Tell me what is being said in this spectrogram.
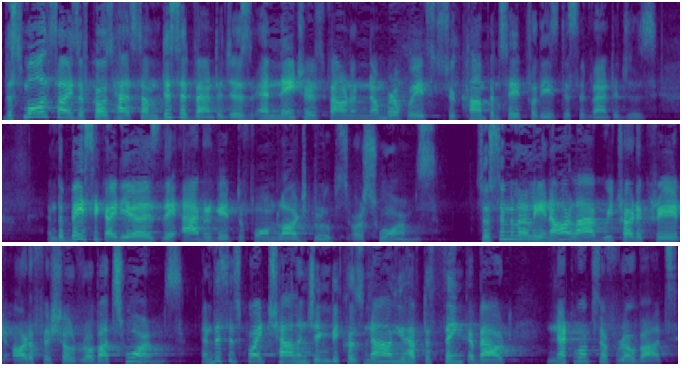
The small size, of course, has some disadvantages, and nature has found a number of ways to compensate for these disadvantages. And the basic idea is they aggregate to form large groups or swarms. So similarly, in our lab, we try to create artificial robot swarms. And this is quite challenging because now you have to think about networks of robots,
